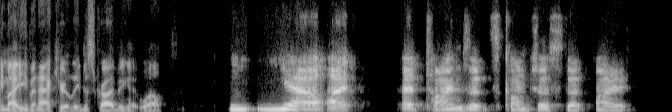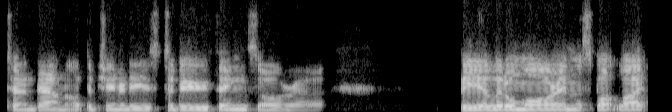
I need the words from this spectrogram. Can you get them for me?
am I even accurately describing it well? Yeah, I at times it's conscious that I turn down opportunities to do things or uh, be a little more in the spotlight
